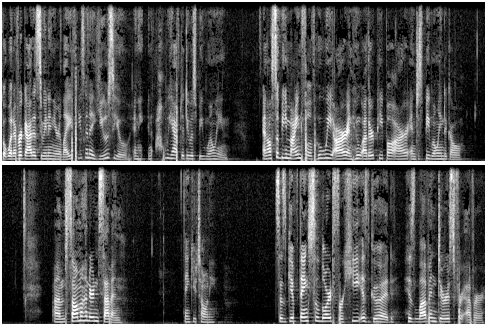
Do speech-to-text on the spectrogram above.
but whatever God is doing in your life, He's going to use you. And, he, and all we have to do is be willing. And also be mindful of who we are and who other people are and just be willing to go. Um, Psalm 107. Thank you, Tony. It says, Give thanks to the Lord, for he is good. His love endures forever.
